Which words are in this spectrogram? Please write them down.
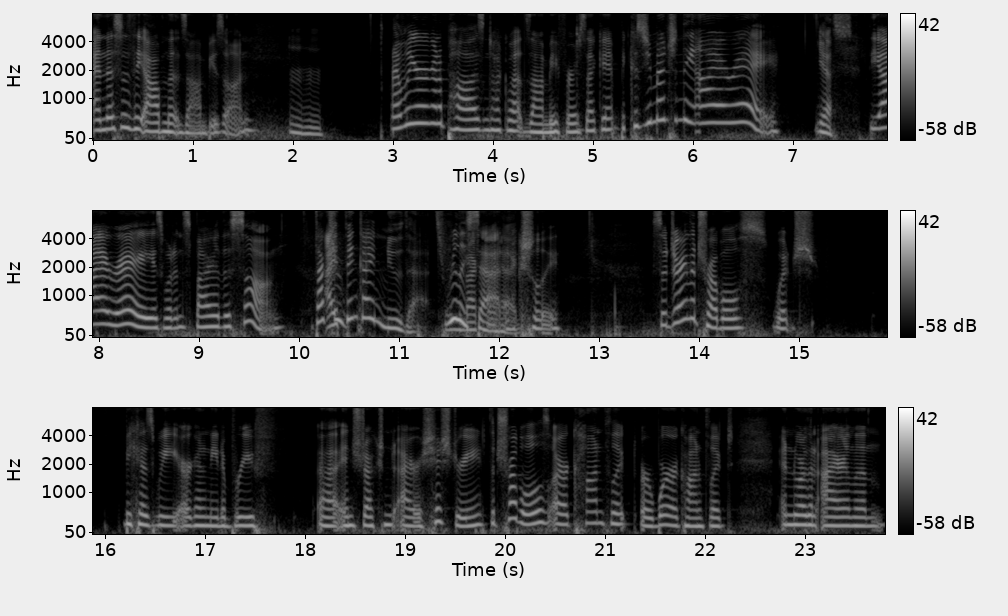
And this is the album that Zombie's on. Mm-hmm. And we are going to pause and talk about Zombie for a second because you mentioned the IRA. Yes. The IRA is what inspired this song. It's I actually think I knew that. it's really back of my sad, actually. So during the Troubles, which because we are going to need a brief uh, introduction to Irish history, the Troubles are a conflict or were a conflict in Northern Ireland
